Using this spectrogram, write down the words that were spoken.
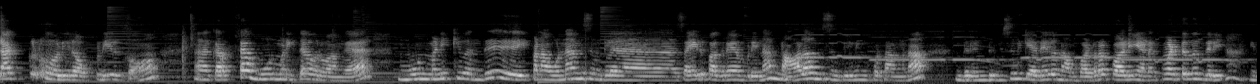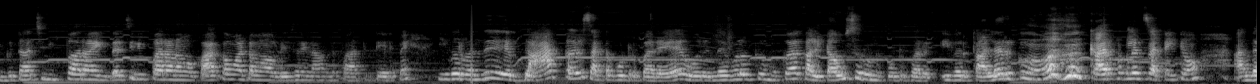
டக்குன்னு ஓடிடும் அப்படி இருக்கும். கரெக்டாக மூணு மணிக்கு தான் வருவாங்க. மூணு மணிக்கு வந்து இப்போ நான் ஒன்றாம் மிஷின்ல சைடு பார்க்குறேன் அப்படின்னா நாலாம் மிஷின் க்ளீனிங் போட்டாங்கன்னா இந்த ரெண்டு மிஷினுக்கு இடையில நான் படுற பாடி எனக்கு மட்டும்தான் தெரியும். எங்கிட்டாச்சும் நிற்பாரா எங்கிட்டாச்சும் நிற்பாரா நம்ம பார்க்க மாட்டோமா அப்படின்னு சொல்லி நான் வந்து பார்த்துட்டே இருப்பேன். இவர் வந்து பிளாக் கலர் சட்டை போட்டிருப்பாரு. ஒரு இந்த இவ்வளவுக்கு முக்கால் கால் டவுசர் ஒன்று போட்டிருப்பாரு. இவர் கலருக்கும் கருப்பு கலர் சட்டைக்கும் அந்த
